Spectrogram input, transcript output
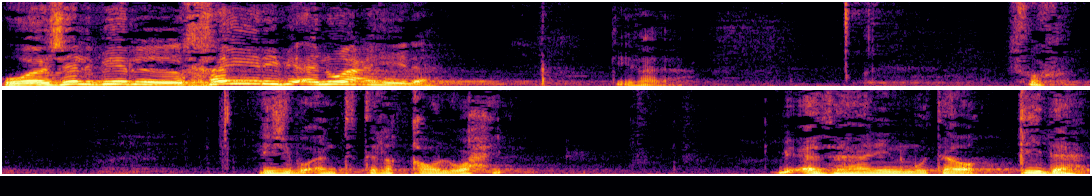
وجلب الخير بأنواعه له. كيف هذا؟ شوف يجب أن تتلقوا الوحي بأذهان متوقدة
